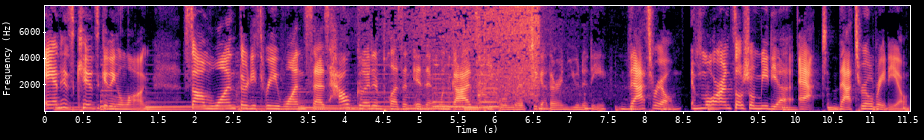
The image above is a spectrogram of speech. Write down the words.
and his kids getting along. Psalm 133 1 says, How good and pleasant is it when God's people live together in unity? That's real. And more on social media at That's Real Radio.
